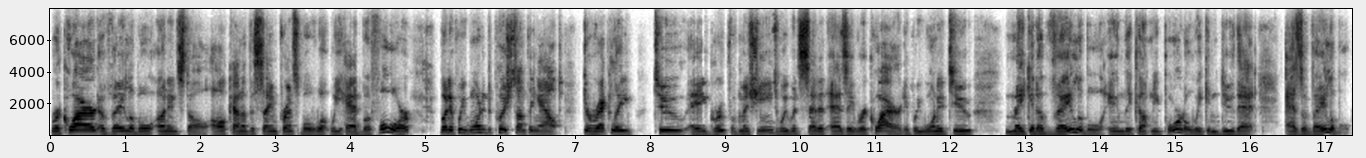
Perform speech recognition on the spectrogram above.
required, available, uninstall, all kind of the same principle what we had before. But if we wanted to push something out directly to a group of machines, we would set it as a required. If we wanted to make it available in the company portal, we can do that as available.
